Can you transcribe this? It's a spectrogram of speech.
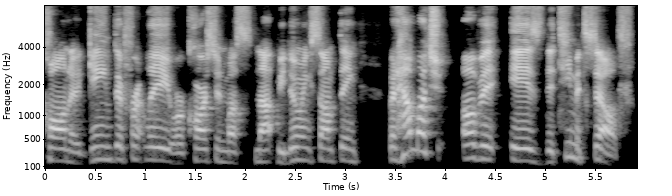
calling a game differently, or Carson must not be doing something. But how much of it is the team itself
